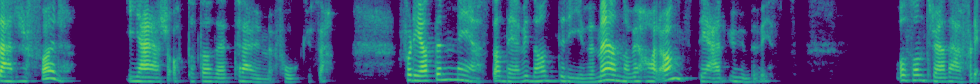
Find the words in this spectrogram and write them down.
derfor jeg er så opptatt av det traumefokuset. Fordi at det meste av det vi da driver med når vi har angst, det er ubevisst. Og sånn tror jeg det er for de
